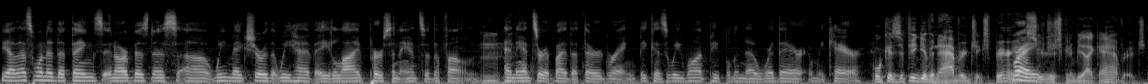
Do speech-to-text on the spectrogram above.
Yeah, that's one of the things in our business. Uh, we make sure that we have a live person answer the phone Mm-hmm. and answer it by the third ring because we want people to know we're there and we care. Well, because if you give an average experience, Right. you're just going to be like average.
